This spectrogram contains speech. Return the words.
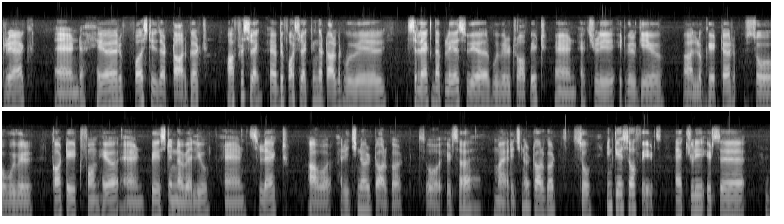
drag. And here first is a target. After select uh, before selecting the target we will select the place where we will drop it. And actually it will give a locator. So we will cut it from here and paste in a value and select our original target. So it's a my original target. So in case of it's actually it's a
